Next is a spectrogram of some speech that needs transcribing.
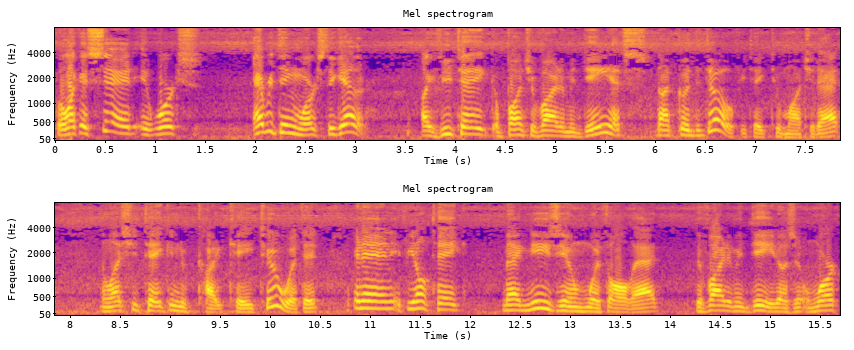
But like I said, it works, everything works together. Like if you take a bunch of vitamin D, that's not good to do if you take too much of that unless you're taking the K2 with it. And then if you don't take magnesium with all that, the vitamin D doesn't work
